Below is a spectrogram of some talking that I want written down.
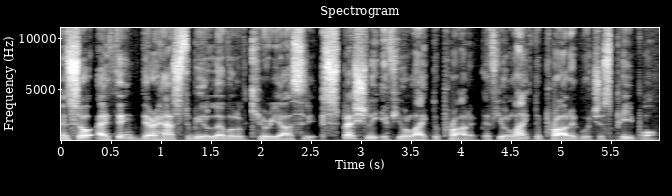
And so I think there has to be a level of curiosity, especially if you like the product. If you like the product, which is people,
